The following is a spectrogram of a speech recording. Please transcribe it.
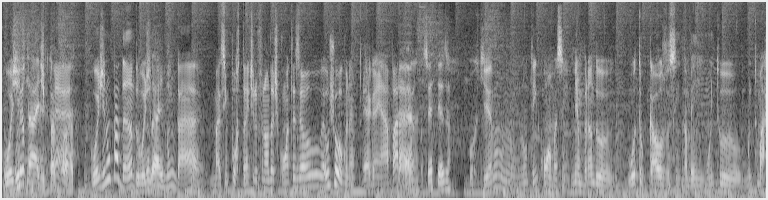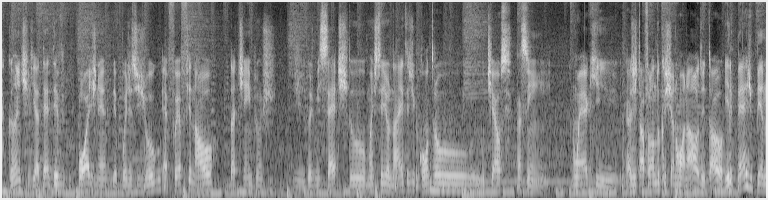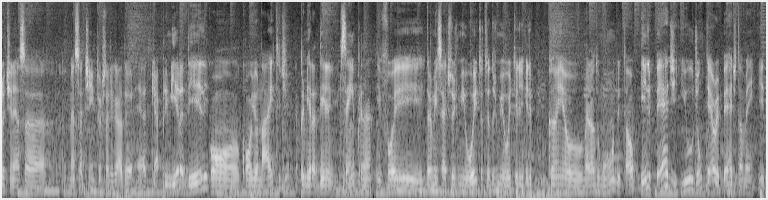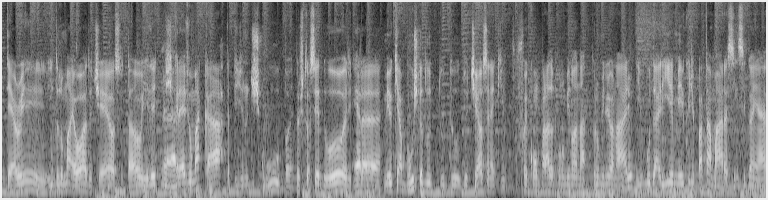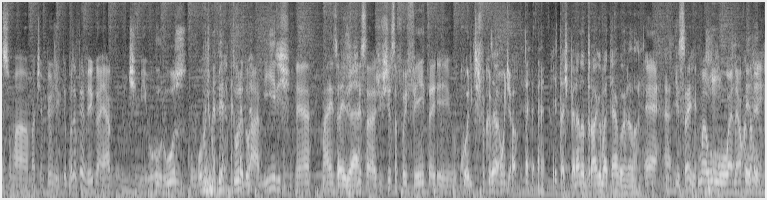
Hoje. Humildade, pra É, porra. hoje não tá dando, hoje não, não dá. O mais importante no final das contas é o, é o jogo, né? É ganhar a parada, né? É, com certeza. Porque não, não tem como, assim. Lembrando outro caos, assim, também muito, muito marcante, que até teve pós, né, depois desse jogo, é, foi a final da Champions de 2007 do Manchester United contra o, o Chelsea. Assim, não é que. A gente tava falando do Cristiano Ronaldo e tal. Ele perde o pênalti nessa. Nessa Champions, tá ligado? É a, é a primeira dele com, com o United. A primeira dele sempre, né? E foi 2007, 2008. Até 2008 ele, ele ganha o melhor do mundo e tal. Ele perde e o John Terry perde também. E Terry, ídolo maior do Chelsea e tal. E ele É. escreve uma carta pedindo desculpa pros torcedores. Era meio que a busca do, do, do- Chelsea, né? Que foi comprado por um, milionário, por um milionário e mudaria meio que de patamar, assim, se ganhasse uma, uma Champions League. Depois até veio ganhar com um time horroroso, com um gol de cobertura do Ramires, né? Mas a é. justiça, a justiça foi feita e o Corinthians foi campeão Não. Ele tá esperando o droga bater agora lá. É, isso aí. Mas o, o Enelco também.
